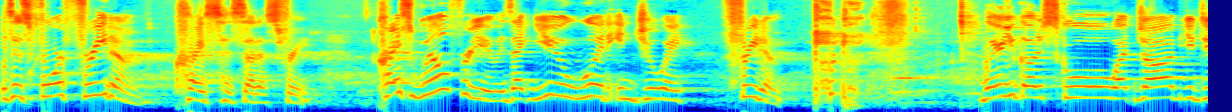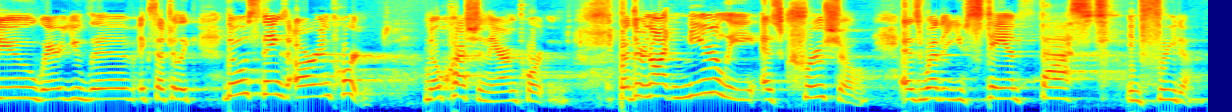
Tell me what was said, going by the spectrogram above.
It says, For freedom, Christ has set us free. Christ's will for you is that you would enjoy freedom. where you go to school, what job you do, where you live, etc. Like those things are important. No question they are important. But they're not nearly as crucial as whether you stand fast in freedom.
